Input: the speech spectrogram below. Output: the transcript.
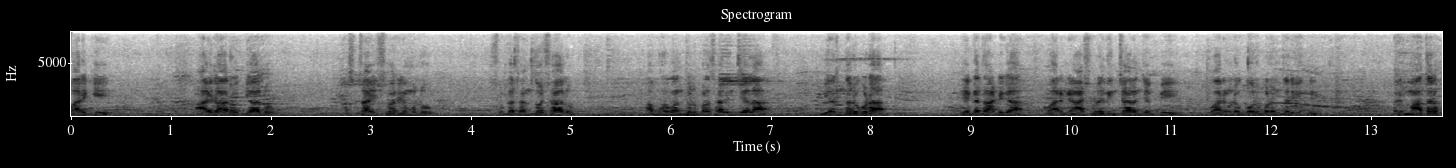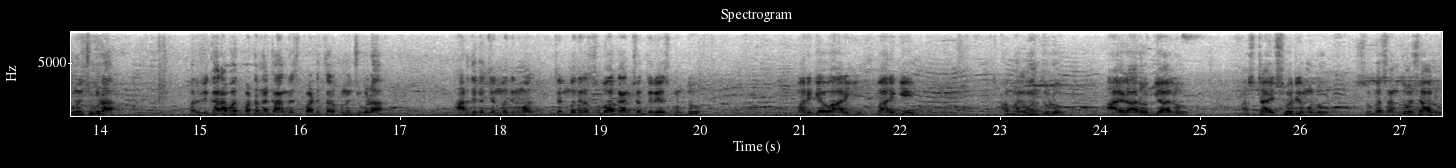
వారికి ఆయుర ఆరోగ్యాలు అష్ట ఐశ్వర్యములు సుఖ సంతోషాలు ఆ భగవంతుడు ప్రసాదించేలా మీ అందరూ కూడా ఏకతాటిగా వారిని ఆశీర్వదించాలని చెప్పి వారిని కూడా కోరుకోవడం జరిగింది. మరి మా తరపు నుంచి కూడా మరి వికారాబాద్ పట్టణ కాంగ్రెస్ పార్టీ తరపు నుంచి కూడా ఆర్థిక జన్మదిన జన్మదిన శుభాకాంక్షలు తెలియజేసుకుంటూ మరికి వారికి వారికి ఆ భగవంతుడు ఆయుర ఆరోగ్యాలు అష్ట ఐశ్వర్యములు సుఖ సంతోషాలు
